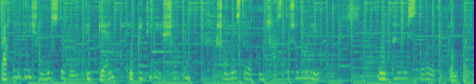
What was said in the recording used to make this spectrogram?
তাহলে তিনি সমস্ত বৈদিক জ্ঞান ও পৃথিবীর সব সমস্ত রকম স্বাস্থ্য সমূহের অধ্যায়ের স্তর অতিক্রম করেন।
